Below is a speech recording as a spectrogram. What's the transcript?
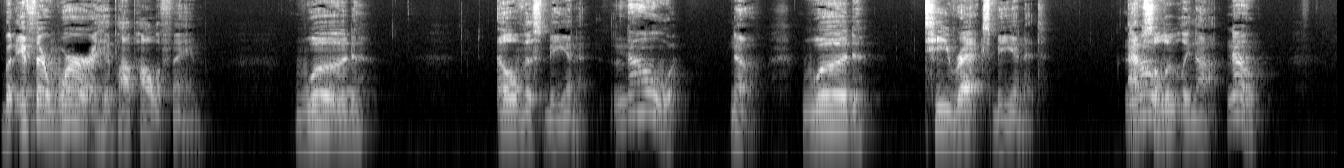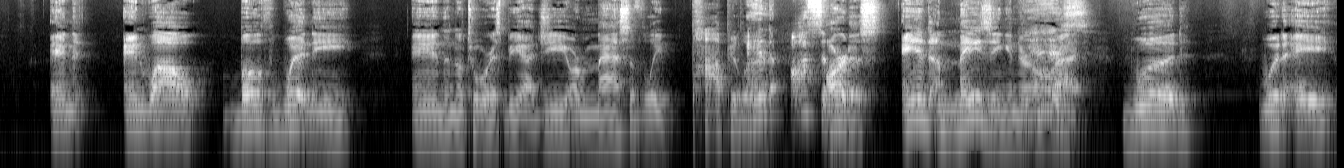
But if there were a hip hop Hall of Fame, would Elvis be in it? no, No. Would T Rex be in it? No. Absolutely not. no. And and while both Whitney and the Notorious B.I.G. are massively popular And awesome. artists and amazing in their own right, would would a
